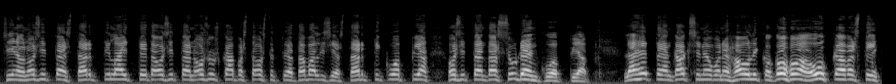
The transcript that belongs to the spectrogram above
Siinä on osittain starttilaitteita, osittain osuuskaupasta ostettuja tavallisia starttikuoppia, osittain taas sudenkuoppia. Lähettäjän kaksineuvoinen haulikko kohoaa uhkaavasti.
